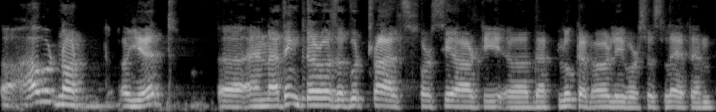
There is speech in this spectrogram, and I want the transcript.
Uh, I would not uh, yet. Uh, and I think there was a good trials for CRT uh, that looked at early versus late, and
